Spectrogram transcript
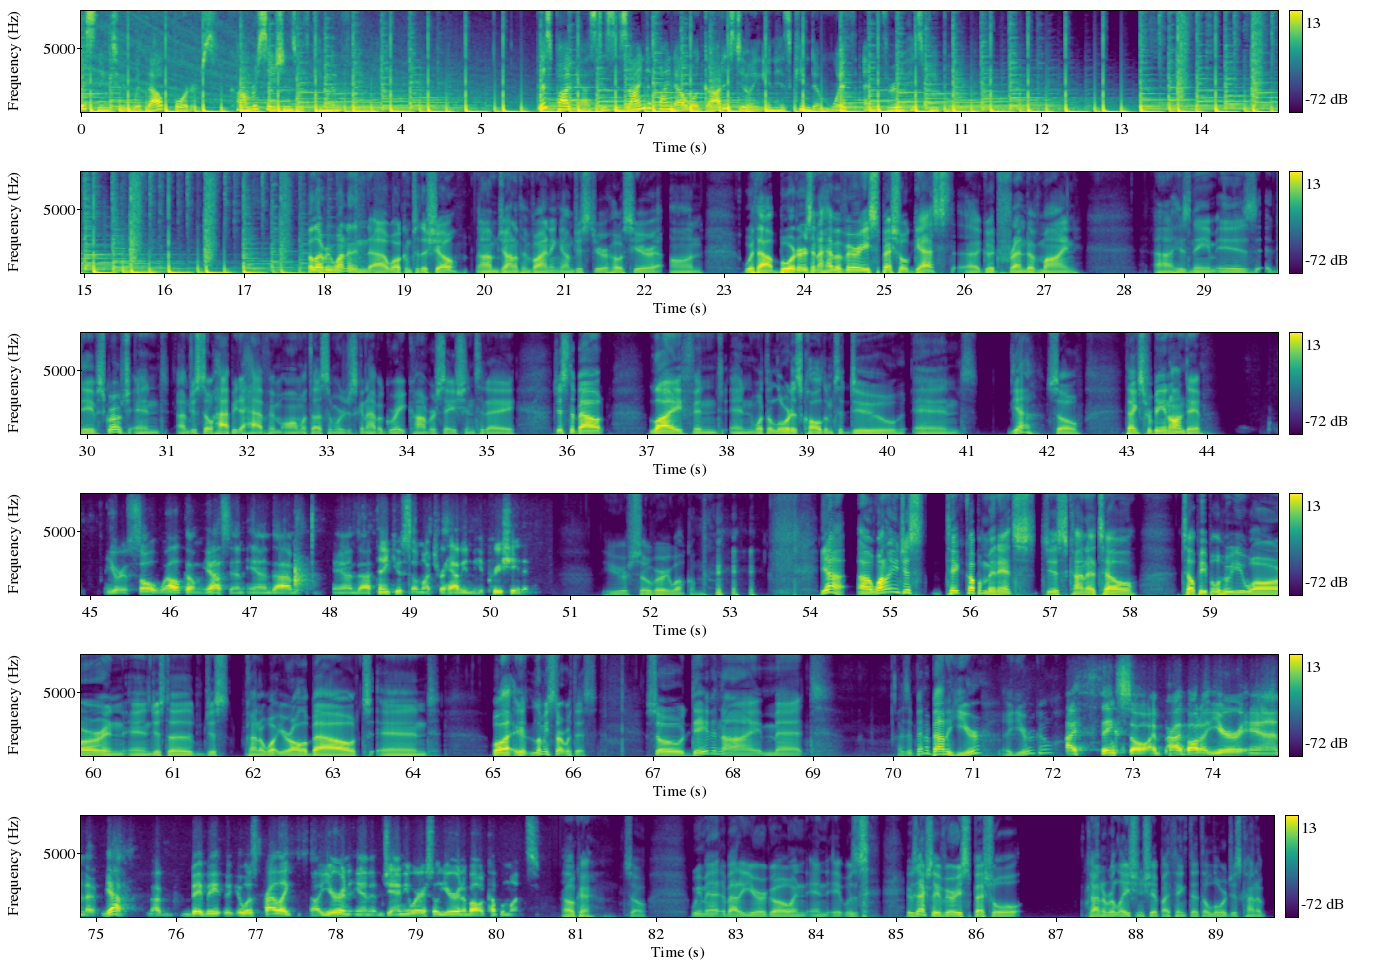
listening to Without Borders Conversations with Kingdom Family. This podcast is designed to find out what God is doing in His kingdom with and through His people. Hello, everyone, and uh, welcome to the show. I'm Jonathan Vining. I'm just your host here on Without Borders, and I have a very special guest, a good friend of mine. Uh, his name is Dave Scroach, and I'm just so happy to have him on with us. And we're just going to have a great conversation today, just about life and and what the Lord has called him to do. And yeah, so thanks for being on, Dave. You're so welcome. Yes, and and um, and uh, thank you so much for having me. Appreciate it. You're so very welcome. yeah, uh, why don't you just take a couple minutes, just kind of tell tell people who you are and and just uh just kind of what you're all about and well, let me start with this. So Dave and I met. Has it been about a year? A year ago? I think so. I'm probably about a year and uh, yeah, uh, baby, it was probably like a year in, in January, so a year in about a couple months. Okay, so we met about a year ago, and and it was it was actually a very special kind of relationship. I think that the Lord just kind of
